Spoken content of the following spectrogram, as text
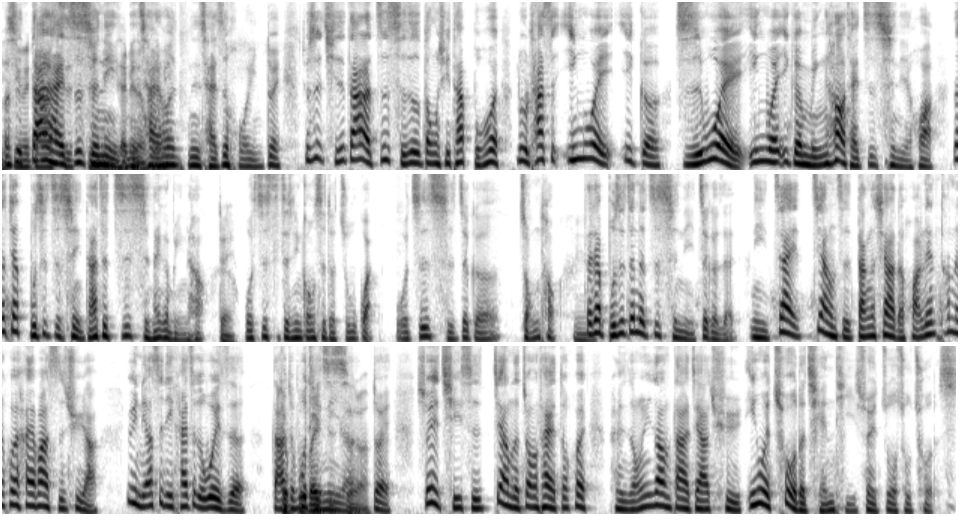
而是大家才支持你，你才会，你才是火影。对，就是其实大家的支持这个东西，它不会，如果他是因为一个职位，因为一个名号才支持你的话，那这不是支持你，他是支持那个名号。对，我支持这间公司的主管，我支持这个总统，大家不是真的支持你这个人。你在这样子当下的话，连他们会害怕失去啊，因为你要是离开这个位置。大家就不听你了，了，对，所以其实这样的状态都会很容易让大家去因为错的前提，所以做出错的事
